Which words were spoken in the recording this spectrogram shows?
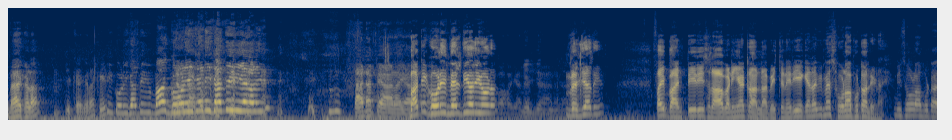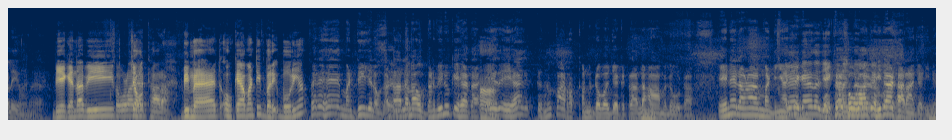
ਮੈਂ ਖੜਾ ਜਿੱਕਿਆ ਕਹਿੰਦਾ ਕਿਹੜੀ ਗੋਲੀ ਖਾਧੀ? ਬਾ ਗੋਲੀ ਕਿਹੜੀ ਖਾਧੀ ਵੀ ਹੈ ਗੋਲੀ ਸਾਡਾ ਪਿਆਰ ਆ ਯਾਰ। ਬਾਟੀ ਗੋਲੀ ਮਿਲਦੀ ਹੋਣੀ। ਹੁਣ। ਮਿਲ ਜਾਂਦੀ ਹੈ ਮਿਲ ਜਾਂਦੀ ਹੈ। ਭਾਈ ਬੰਟੀ ਦੀ ਸਲਾਹ ਬਣੀ ਆ ਟਰਾਲਾ ਵੇਚਣੇ ਦੀ। ਇਹ ਕਹਿੰਦਾ ਵੀ ਮੈਂ 16 ਫੁੱਟਾ ਲੈਣਾ ਹੈ। ਵੀ 16 ਫੁੱਟਾ ਲੈ ਆਉਣਾ ਯਾਰ। ਵੀ ਇਹ ਕਹਿੰਦਾ ਵੀ 16 ਚੌ- ਜਾਂ 18 ਵੀ ਮੈਂ ਉਹ ਕਿਹਾ ਬੰਟੀ ਬਰੀ- ਬੋਰੀਆਂ। ਫਿਰ ਇਹ ਮੰਡੀ ਚ ਲਾਉਂਦਾ ਟਰਾਲਾ। ਮੈਂ ਉਦਣ ਵੀ ਨੂੰ ਕਿਹਾ ਤਾਂ। ਹਾਂ। ਇਹ ਇਹ ਹੈ ਕਿਸੇ ਨੂੰ ਘਰ ਰੱਖਣ ਨੂੰ ਡਬਲ ਜੈਕ ਟਰਾਲਾ ਆਮ ਲੋਟ ਆ। ਇਹਨੇ ਲਾਉਣਾ ਮੰਡੀਆਂ ਚ ਇਹ ਕਹਿੰਦੇ ਤਾਂ ਜੈਕ ਉੱਥੇ ਵਾਲਾ 16 ਚਾਹੀਦਾ 18 ਚਾਹੀਦਾ।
